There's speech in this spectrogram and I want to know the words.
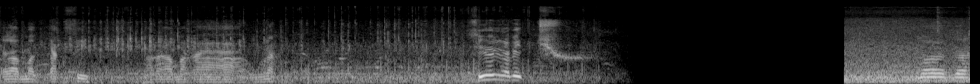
kaya mag-taxi para makauna. See you in a bit. Mag uh,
